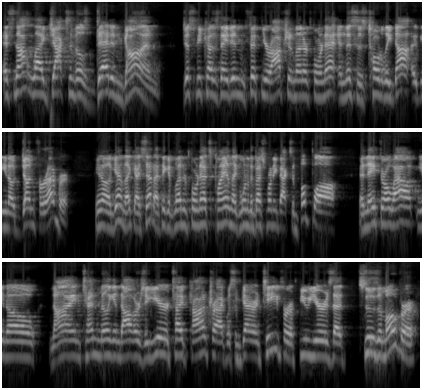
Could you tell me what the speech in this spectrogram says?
it's not like Jacksonville's dead and gone just because they didn't fifth year option Leonard Fournette, and this is totally done, you know, done forever. You know, again, like I said, I think if Leonard Fournette's playing like one of the best running backs in football, and they throw out, you know, nine, ten million dollars a year type contract with some guarantee for a few years that smooths them over,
